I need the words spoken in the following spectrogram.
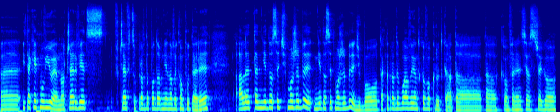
E, I tak jak mówiłem, no czerwiec, w czerwcu prawdopodobnie nowe komputery, ale ten niedosyt może, by, niedosyt może być, bo tak naprawdę była wyjątkowo krótka ta, ta konferencja, z czego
